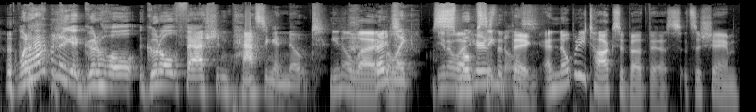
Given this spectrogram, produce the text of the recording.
what happened to a good whole, good old fashioned passing a note? You know what? Or like you know smoke what? Here's signals. the thing, and nobody talks about this. It's a shame.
